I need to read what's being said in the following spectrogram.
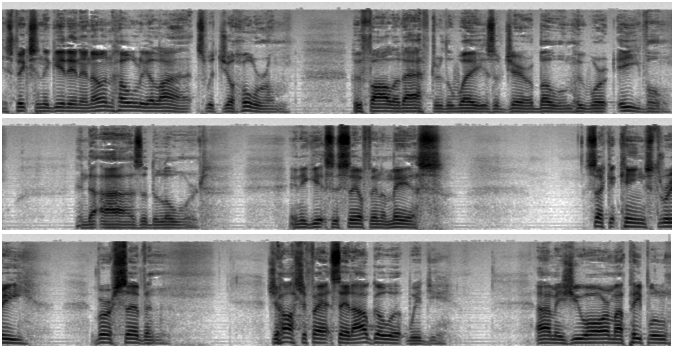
is fixing to get in an unholy alliance with Jehoram who followed after the ways of Jeroboam, who worked evil in the eyes of the Lord. And he gets himself in a mess. 2 Kings 3, verse 7. Jehoshaphat said, I'll go up with you. I'm as you are, my people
